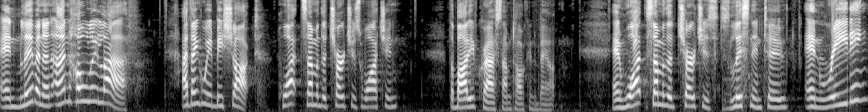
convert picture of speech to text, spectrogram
And living an unholy life, I think we'd be shocked what some of the churches watching, the body of Christ I'm talking about, and what some of the churches listening to and reading.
